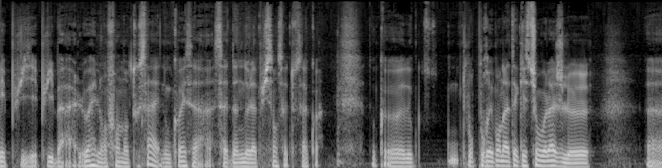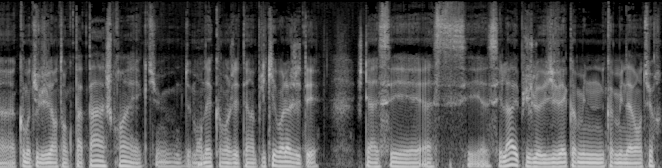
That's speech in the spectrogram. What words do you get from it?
et puis, et puis, bah, ouais, l'enfant dans tout ça. Donc ouais, ça, ça donne de la puissance à tout ça, quoi. Donc, euh, pour, pour répondre à ta question, voilà, je le euh, comment tu le vis en tant que papa, je crois, et que tu me demandais comment j'étais impliqué. Voilà, j'étais, j'étais assez, assez, assez là, et puis je le vivais comme une, comme une aventure.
